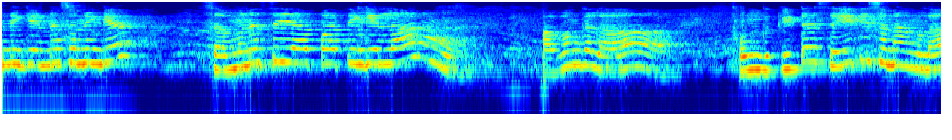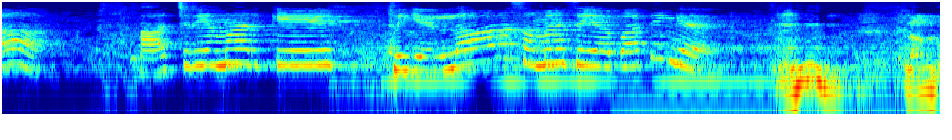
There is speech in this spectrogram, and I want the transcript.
சொன்னீங்க என்ன சொன்னீங்க? சமணசையா பாத்தீங்க எல்லாரும்? அவங்களா? உங்ககிட்ட செய்தி சொன்னாங்களா? ஆச்சரியமா இருக்கே. நீங்க எல்லாரும் சமணசையா பாத்தீங்க நாங்க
